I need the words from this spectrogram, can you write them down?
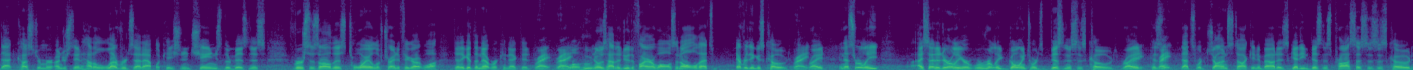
that customer understand how to leverage that application and change their business versus all this toil of trying to figure out, well, did I get the network connected? Right, right. Well, who knows how to do the firewalls? And all that's, everything is code, Right. right? And that's really, I said it earlier, we're really going towards business as code, right? Right, Because right. that's what John's talking about is getting business processes as code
